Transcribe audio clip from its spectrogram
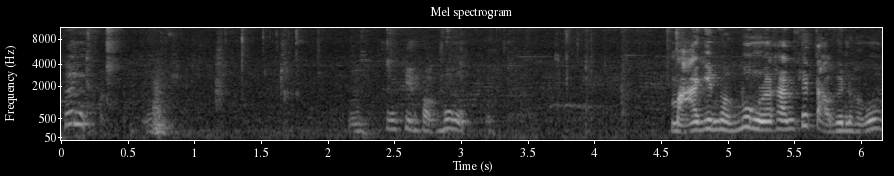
ขึ้น กินผักบุ้งหมากินผักบุ้งนะคะไม่ใช่เต่ากินผักบุ้ง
